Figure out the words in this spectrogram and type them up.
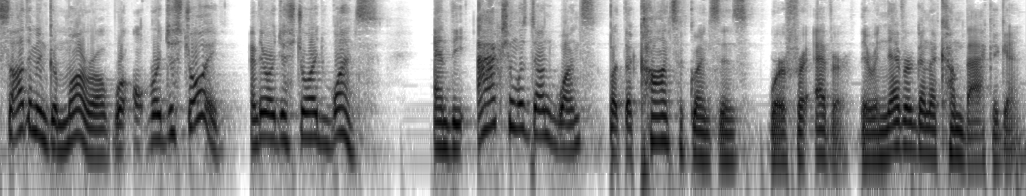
Sodom and Gomorrah were, were destroyed, and they were destroyed once. And the action was done once, but the consequences were forever. They were never going to come back again.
